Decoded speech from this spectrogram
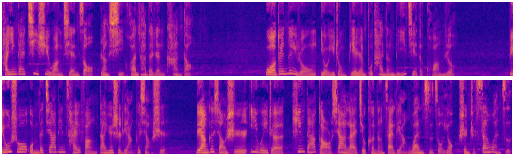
他应该继续往前走，让喜欢他的人看到。我对内容有一种别人不太能理解的狂热，比如说我们的嘉宾采访大约是两个小时。两个小时意味着听打稿下来就可能在两万字左右，甚至三万字。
